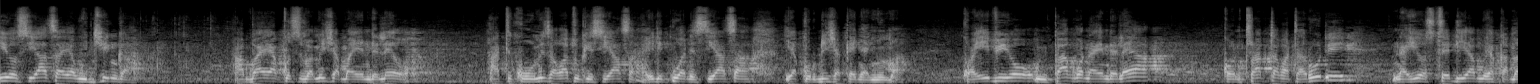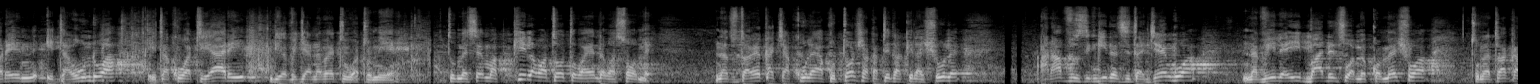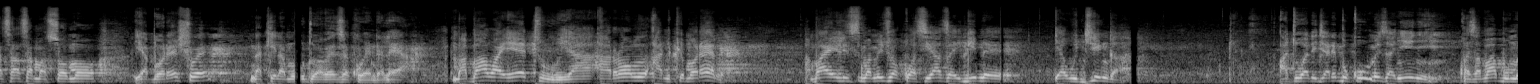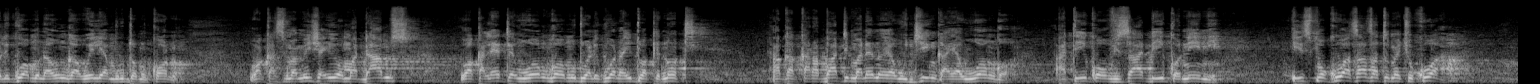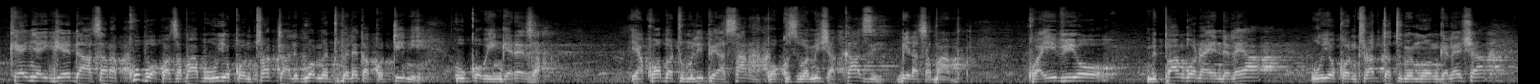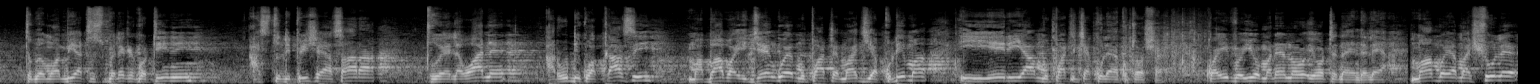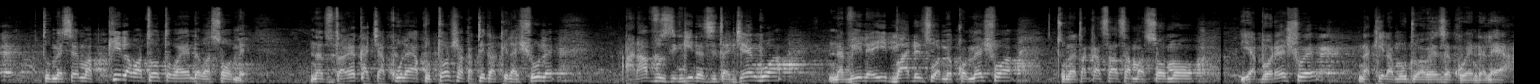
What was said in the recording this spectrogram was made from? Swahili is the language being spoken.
hiyo siasa ya ujinga ambaye ya kusimamisha maendeleo hati kuumiza watu kisiasa, ilikuwa ni siasa ya kurudisha Kenya nyuma. Kwa hivyo mpango naendelea, kontrakta watarudi na hiyo stadium ya Kamarin itaundwa, itakuwa tayari, ndio vijana wetu watumie. Tumesema kila watoto waende wasome na tutaweka chakula ya kutosha katika kila shule halafu zingine zitajengwa na vile hii budgets wamekomeshwa, tunataka sasa masomo yaboreshwe na kila mtu aweze kuendelea. Mabawa yetu ya Arol and Kimorel ambayo ilisimamishwa kwa siasa ingine ya ujinga, hatu walijaribu kuumiza nyinyi kwa sababu mlikuwa mnaunga William Ruto mkono, wakasimamisha hiyo madams, wakalete uongo, mtu alikuwa anaitwa Kinoti akakarabati maneno ya ujinga ya uongo, ati iko ufisadi iko nini. Isipokuwa sasa tumechukua. Kenya ingeenda hasara kubwa, kwa sababu huyo kontrakta alikuwa ametupeleka kotini huko Uingereza. Ya kwamba tumlipe hasara kwa kusimamisha kazi bila sababu. Kwa hivyo mipango naendelea, huyo kontrakta tumemwongelesha, tumemwambia tusipeleke kotini, asitulipishe hasara, tuelewane, arudi kwa kasi, mababa ijengwe, mupate maji ya kulima, hii area mupate chakula ya kutosha. Kwa hivyo hiyo maneno yote naendelea. Mambo ya mashule tumesema kila watoto waende wasome, na tutaweka chakula ya kutosha katika kila shule halafu zingine zitajengwa na vile hii budgets wamekomeshwa, tunataka sasa masomo yaboreshwe na kila mtu aweze kuendelea.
